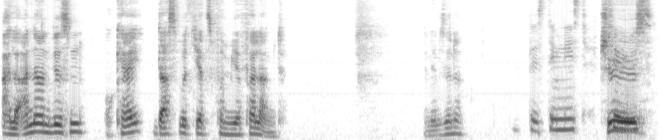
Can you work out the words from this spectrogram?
alle anderen wissen, okay, das wird jetzt von mir verlangt. In dem Sinne. Bis demnächst. Tschüss. Tschüss.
